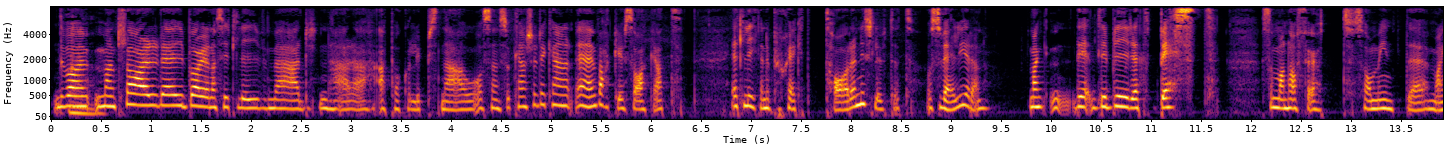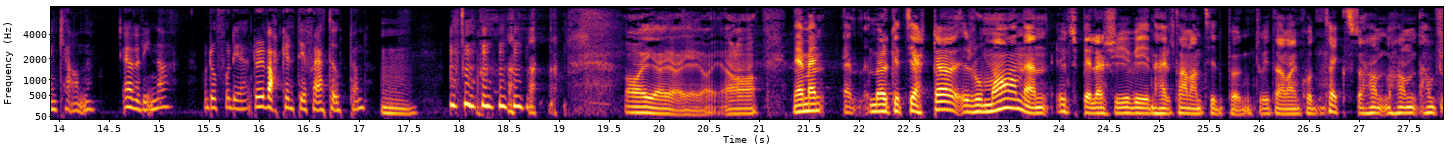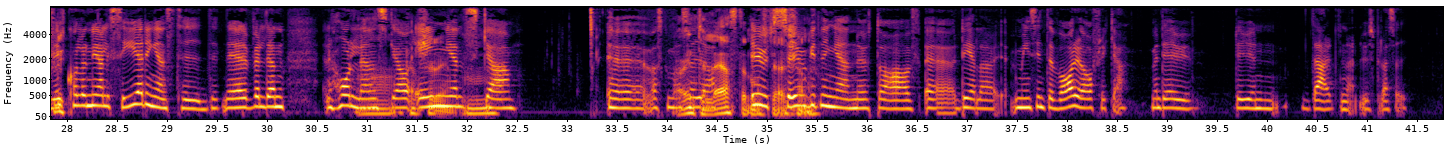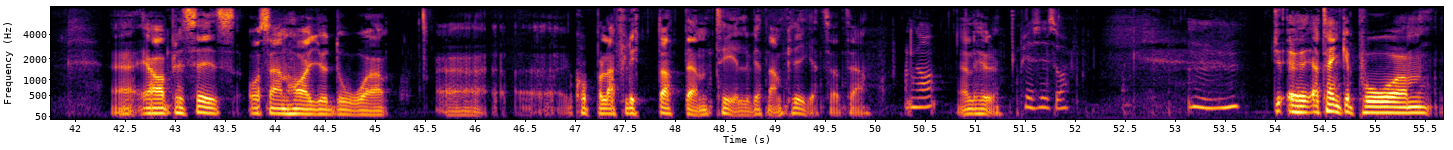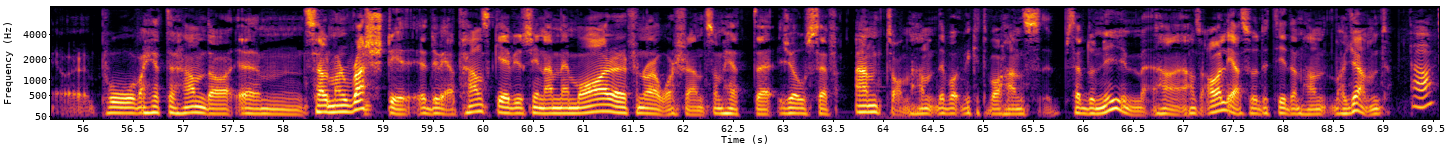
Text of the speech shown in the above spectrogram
Det var, Man klarade det i början av sitt liv med den här uh, Apocalypse Now och sen så kanske det kan, är en vacker sak att ett liknande projekt tar den i slutet och sväljer den. Man, det, det blir ett bäst som man har fött som inte man kan övervinna. Och då, får det, då är det vackert att det får äta upp en. Oj, oj, oj, oj. Ja. Nej, men eh, Mörkrets hjärta-romanen utspelar sig ju vid en helt annan tidpunkt och i en annan kontext. Så han, han, han Det är flytt... kolonialiseringens tid. Det är väl den, holländska Ja, och kanske det. Mm. engelska eh, vad ska man säga? läst den. Utsugningen av eh, delar, minns inte var i Afrika, men det är ju, det är ju en, där den utspelar sig. Eh, Ja, precis. Och sen har ju då eh, Coppola flyttat den till Vietnamkriget, så att säga. Ja, Eller hur? precis så. Eh, Jag tänker på, mm, på, vad heter han då? Em, Salman Rushdie, eh, du vet. Han skrev ju sina memoarer för några år sedan som hette Joseph Anton, han, det var, vilket var hans pseudonym, han, hans alias under tiden han var gömd. Ja,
